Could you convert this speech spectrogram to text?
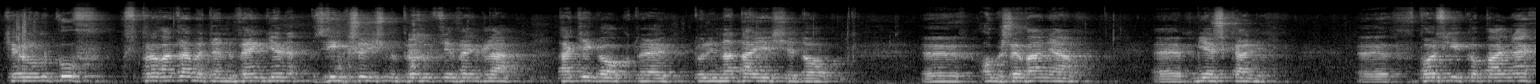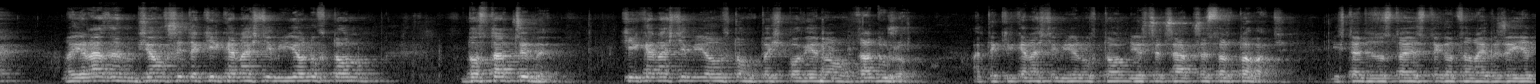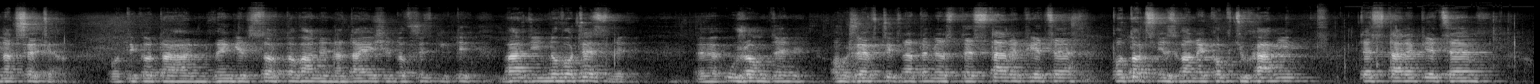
kierunków sprowadzamy ten węgiel. Zwiększyliśmy produkcję węgla takiego, które, który nadaje się do ogrzewania e, mieszkań e, w polskich kopalniach. No i razem wziąwszy te kilkanaście milionów ton dostarczymy. Kilkanaście milionów ton, ktoś powie, no za dużo. A te kilkanaście milionów ton jeszcze trzeba przesortować. i wtedy zostaje z tego co najwyżej jedna trzecia, bo tylko ten węgiel sortowany nadaje się do wszystkich tych bardziej nowoczesnych e, urządzeń ogrzewczych, natomiast te stare piece, potocznie zwane kopciuchami, te stare piece,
